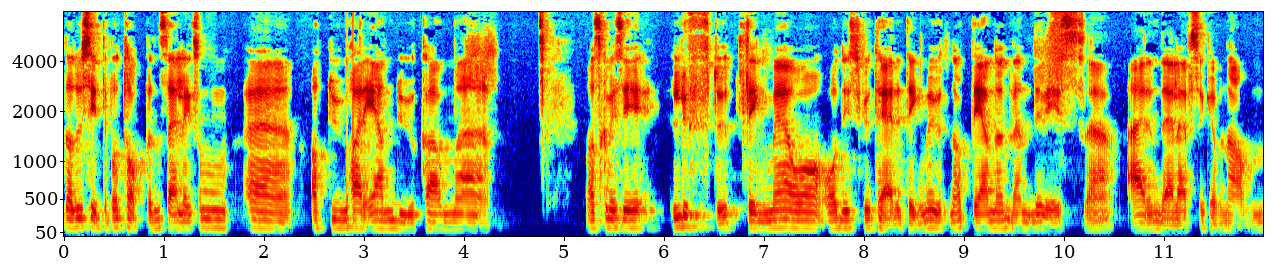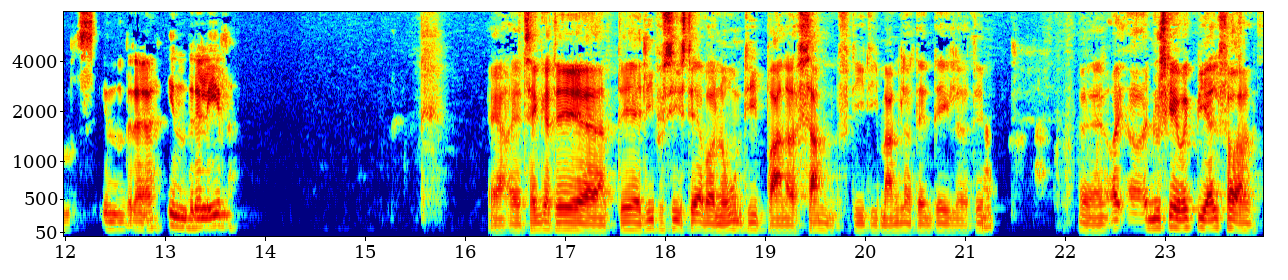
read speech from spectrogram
da du sitter på toppen selv, liksom, eh, at du har en du kan eh, hva skal vi si, lufte ut ting med og, og, diskutere ting med, uten at det nødvendigvis eh, er en del av FC Københavns indre, indre liv. Ja, og jeg tenker det er, det er lige præcis der, hvor noen de brænder sammen, fordi de mangler den del. af det, Øh, og, og nu skal jeg jo ikke blive alt for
